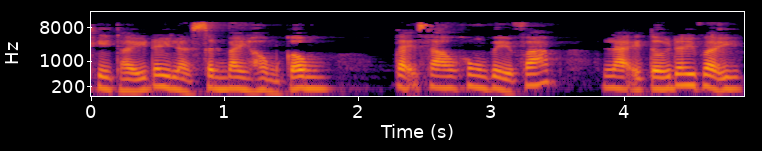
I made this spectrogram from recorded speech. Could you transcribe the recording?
khi thấy đây là sân bay Hồng Kông. Tại sao không về Pháp, lại tới đây vậy?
